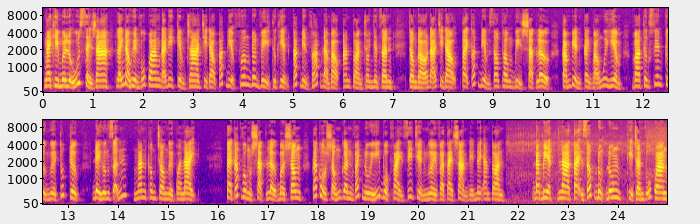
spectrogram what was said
Ngay khi mưa lũ xảy ra, lãnh đạo huyện Vũ Quang đã đi kiểm tra chỉ đạo các địa phương đơn vị thực hiện các biện pháp đảm bảo an toàn cho nhân dân. Trong đó đã chỉ đạo tại các điểm giao thông bị sạt lở, cắm biển cảnh báo nguy hiểm và thường xuyên cử người túc trực để hướng dẫn, ngăn không cho người qua lại. Tại các vùng sạt lở bờ sông, các hộ sống gần vách núi buộc phải di chuyển người và tài sản đến nơi an toàn. Đặc biệt là tại dốc Đụng Đung, thị trấn Vũ Quang,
